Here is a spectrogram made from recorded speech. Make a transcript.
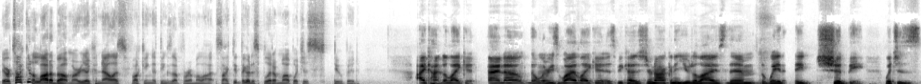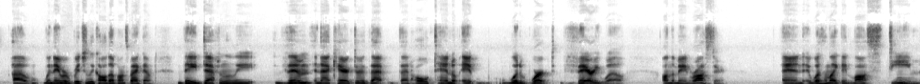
They were talking a lot about Maria Kanellis fucking things up for him a lot, so I think they're going to split him up, which is stupid. I kind of like it, and uh, the only reason why I like it is because you're not going to utilize them the way that they should be, which is uh, when they were originally called up on SmackDown. They definitely them and that character that that whole tandem it would have worked very well on the main roster. And it wasn't like they lost steam.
